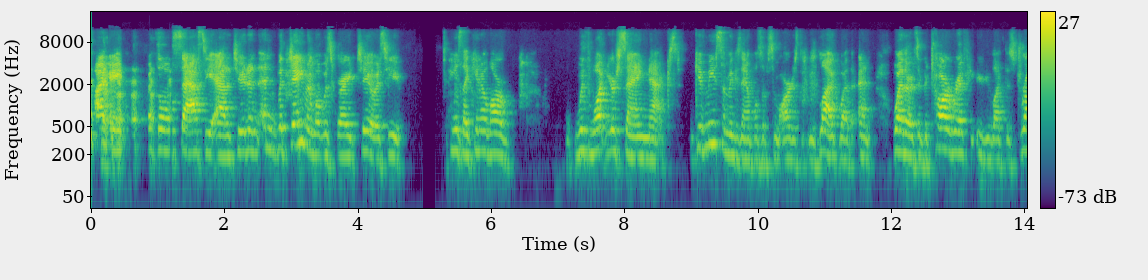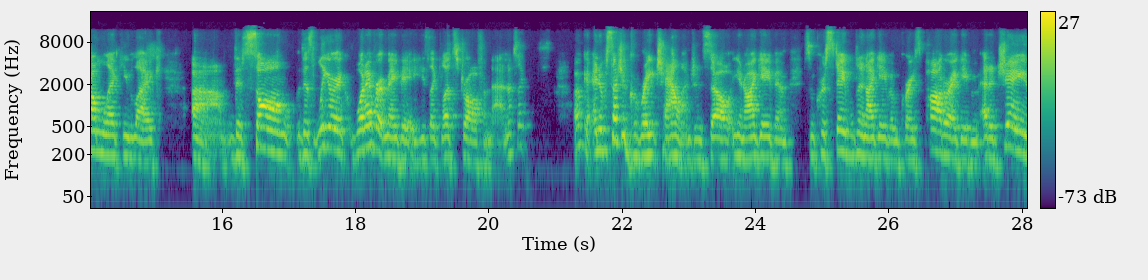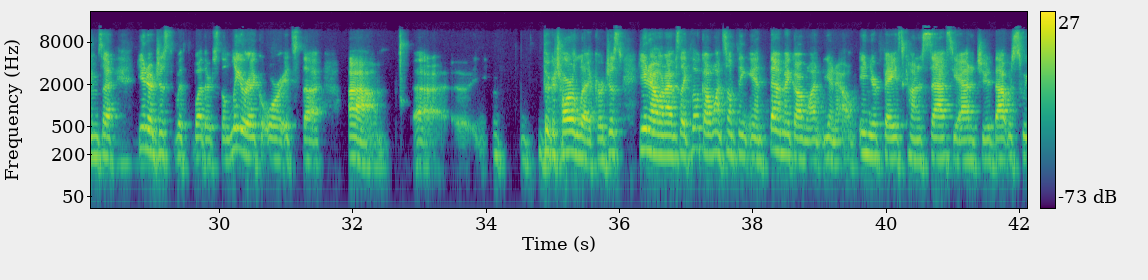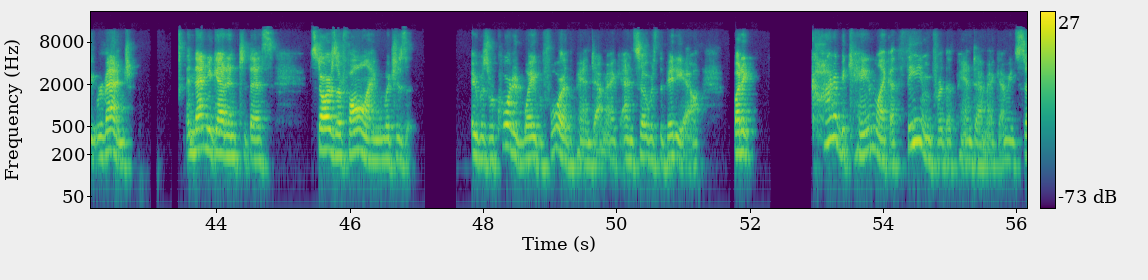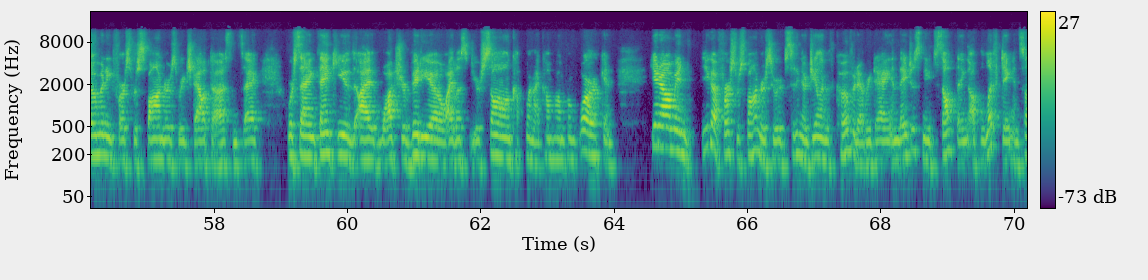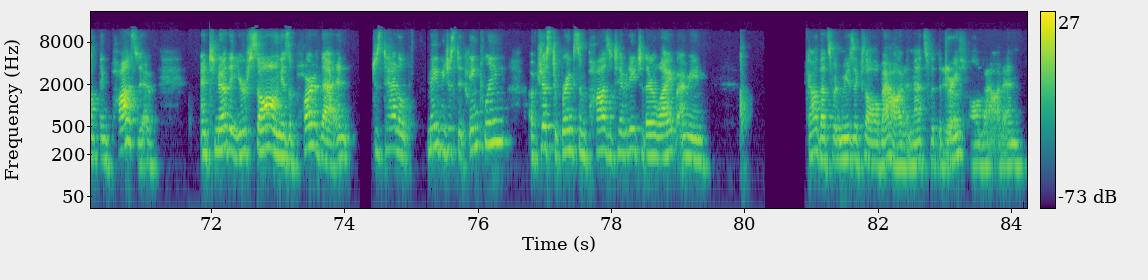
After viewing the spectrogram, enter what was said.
I mean it's a little sassy attitude. And and with damon what was great too is he he's like you know laura with what you're saying next give me some examples of some artists that you like whether and whether it's a guitar riff you like this drum lick you like um, this song this lyric whatever it may be. He's like let's draw from that. And i was like Okay. And it was such a great challenge. And so, you know, I gave him some Chris Stapleton, I gave him Grace Potter, I gave him Etta James, uh, you know, just with whether it's the lyric or it's the, um, uh, the guitar lick or just you know and i was like look i want something anthemic i want you know in your face kind of sassy attitude that was sweet revenge and then you get into this stars are falling which is it was recorded way before the pandemic and so was the video. But it kind of became like a theme for the pandemic. I mean so many first responders reached out to us and say we're saying thank you. I watch your video. I listen to your song when i come home from work. And you know i mean you got first responders who are sitting there dealing with covid every day and they just need something uplifting and something positive. And to know that your song is a part of that and just had a maybe just an inkling of just to bring some positivity to their life. I mean, God, that's what music's all about. And that's what the yes. dream's all about. And,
